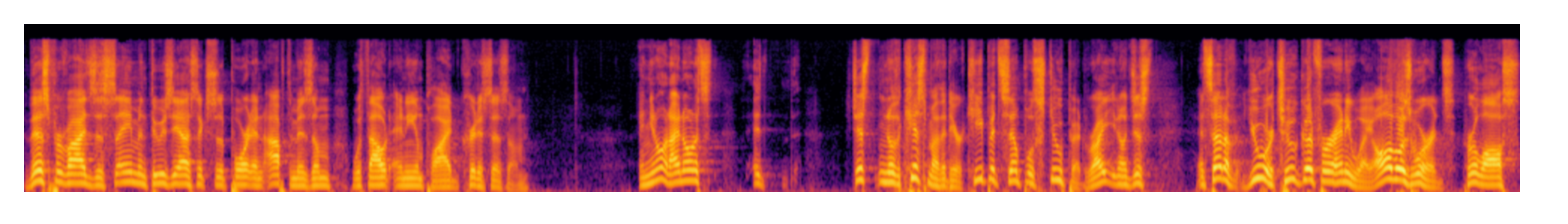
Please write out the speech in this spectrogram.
This provides the same enthusiastic support and optimism without any implied criticism. And you know what I noticed? It just, you know, the kiss method here. Keep it simple, stupid, right? You know, just instead of you were too good for her anyway, all those words, her loss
